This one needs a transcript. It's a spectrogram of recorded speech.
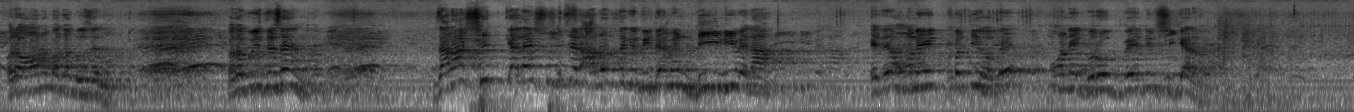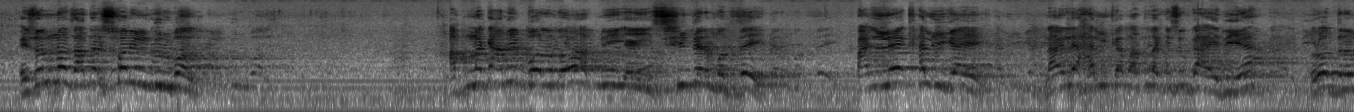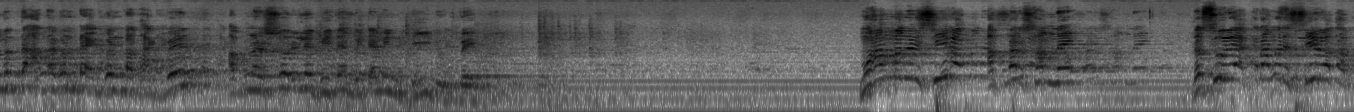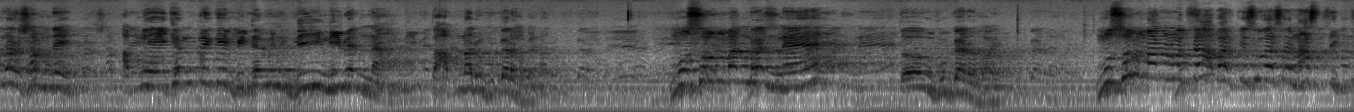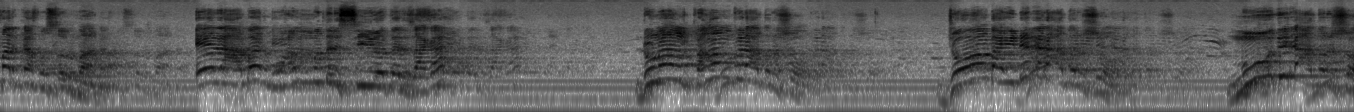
ওরা অন্য কথা বুঝে না কথা বুঝতেছেন? যারা শীতকালে সূর্যের আলোর থেকে ভিটামিন ডি নিবে না এতে অনেক ক্ষতি হবে, অনেক রোগ ব্যাধির শিকার হবে। এই যাদের শরীর দুর্বল আপনাকে আমি বলব, আপনি এই শীতের মধ্যে পারলে খালি গায়ে নাইলে হালকা পাতলা কিছু গায়ে দিয়ে রোদ্রের মধ্যে আধা ঘণ্টা, এক ঘণ্টা থাকবেন, আপনার শরীরে ভিটা- ভিটামিন ডি ঢুকবে। মোহাম্মদের সিরত আপনার সামনে, রসুল আকরামের সিরত আপনার সামনে। আপনি এইখান থেকে ভিটামিন ডি নিবেন না, তো আপনার উপকার হবে না। মুসলমানরা নেয় তো উপকার হয়। মধ্যে আবার কিছু আছে, নাস্তিক মার্কা মুসলমান। এরা আবার মোহাম্মদের সিরতের জায়গায়। ডোনাল্ড ট্রাম্পের আদর্শ, জো বাইডেনের আদর্শ, মোদির আদর্শ,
